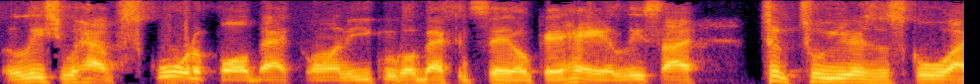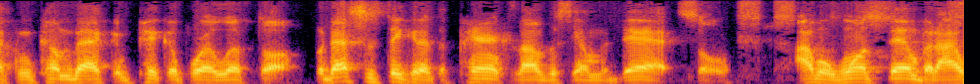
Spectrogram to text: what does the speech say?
But at least you have school to fall back on, and you can go back and say, okay, hey, at least I took two years of school, I can come back and pick up where I left off. But that's just thinking at the parent, because obviously I'm a dad, so I would want them, but I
